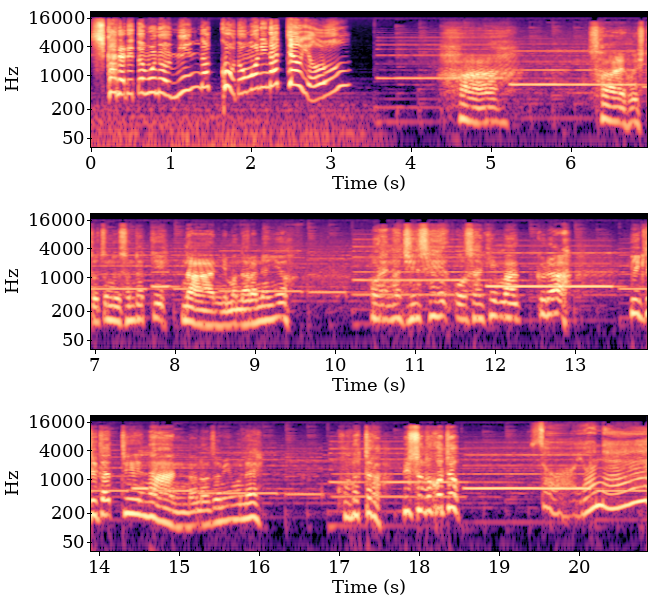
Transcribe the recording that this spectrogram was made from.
叱られたものはみんな子供になっちゃうよ。はあ財布一つ盗んだって何にもならないよ。俺の人生お先真っ暗。生きてたって何の望みもない。こうなったらいっそのこと。そうよね。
